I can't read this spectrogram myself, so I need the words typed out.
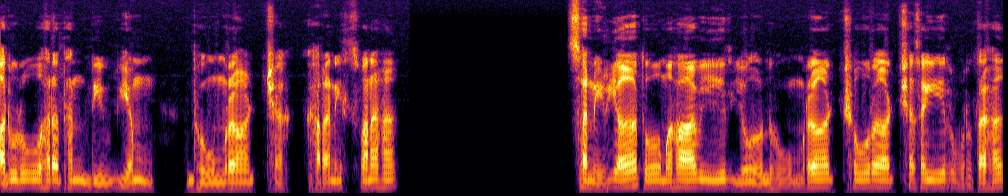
आरुरोहरथम् दिव्यम् धूम्राक्षः खरनिःस्वनः स निर्यातो महावीर्यो धूम्राक्षो राक्षसैर्वृतः।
